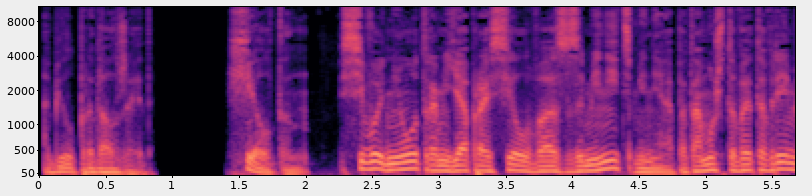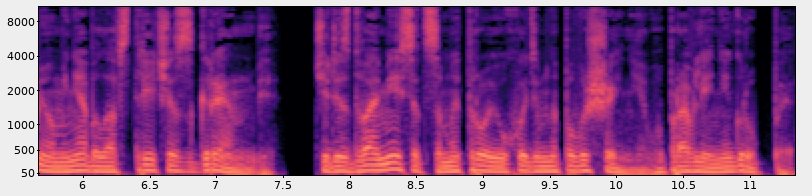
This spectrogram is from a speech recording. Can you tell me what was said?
а Билл продолжает. «Хилтон, сегодня утром я просил вас заменить меня, потому что в это время у меня была встреча с Гренби. Через два месяца мы трое уходим на повышение в управлении группы.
